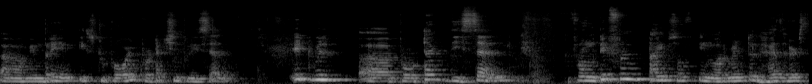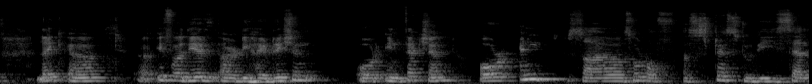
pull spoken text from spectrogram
membrane is to provide protection to the cell. It will protect the cell from different types of environmental hazards like uh, uh, if uh, there is dehydration or infection or any sort of stress to the cell.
